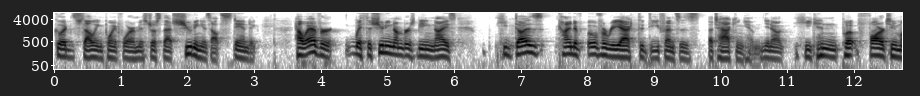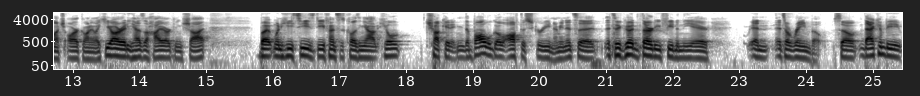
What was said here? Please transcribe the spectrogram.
good selling point for him. Is just that shooting is outstanding. However, with the shooting numbers being nice, he does kind of overreact to defenses attacking him. You know, he can put far too much arc on it. Like he already has a high arcing shot, but when he sees defenses closing out, he'll chuck it and the ball will go off the screen. I mean, it's a it's a good 30 feet in the air and it's a rainbow. So that can be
